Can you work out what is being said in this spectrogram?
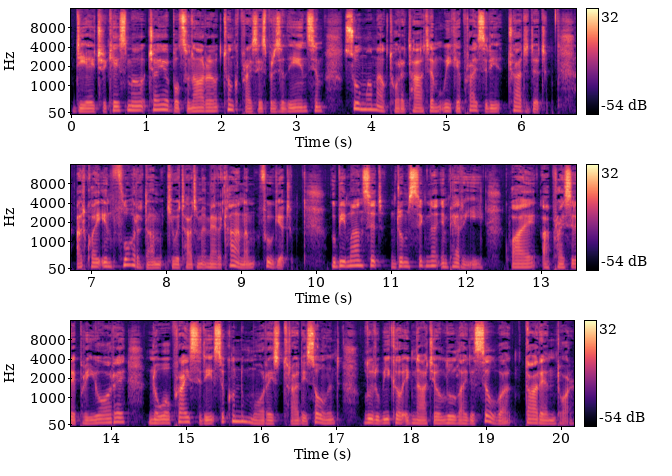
die tricesimo Jair Bolsonaro tunc Prices Brasiliensium summam auctoritatem vice praesidi tradidit, atquae in Floridam civitatem Americanam fugit, ubi mansit dum signa imperii, quae a praeside priore novo praesidi secundum mores tradisolent Ludovico Ignatio Lula de Silva darentor.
